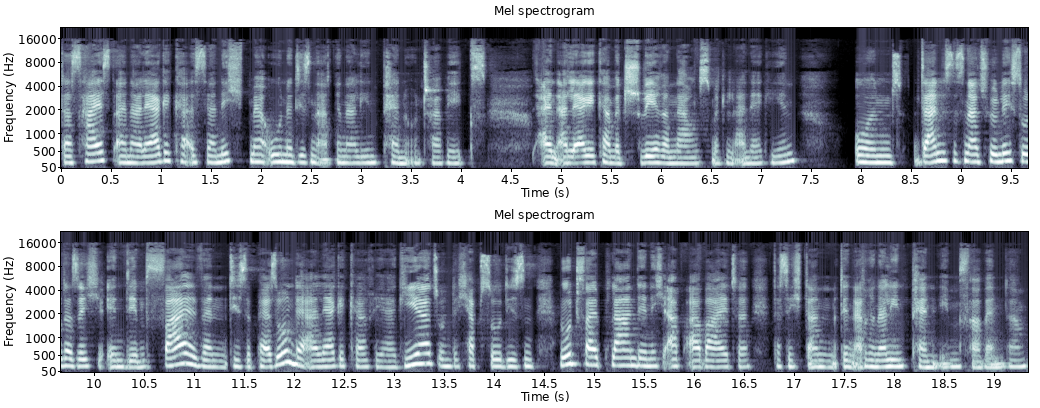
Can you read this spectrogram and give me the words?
Das heißt, ein Allergiker ist ja nicht mehr ohne diesen Adrenalinpen unterwegs. Ein Allergiker mit schweren Nahrungsmittelallergien. Und dann ist es natürlich so, dass ich in dem Fall, wenn diese Person, der Allergiker, reagiert und ich habe so diesen Notfallplan, den ich abarbeite, dass ich dann den Adrenalinpen eben verwende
